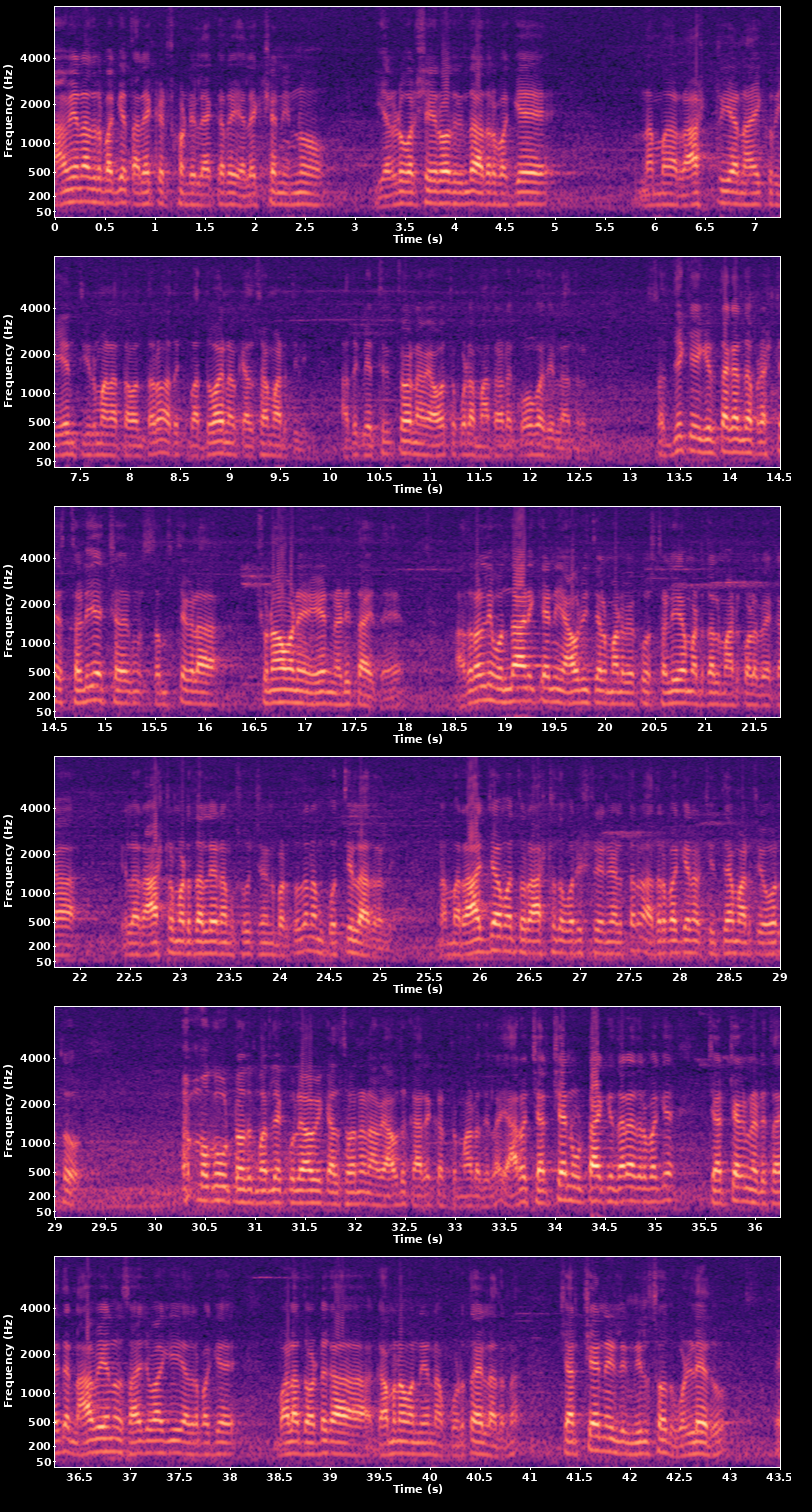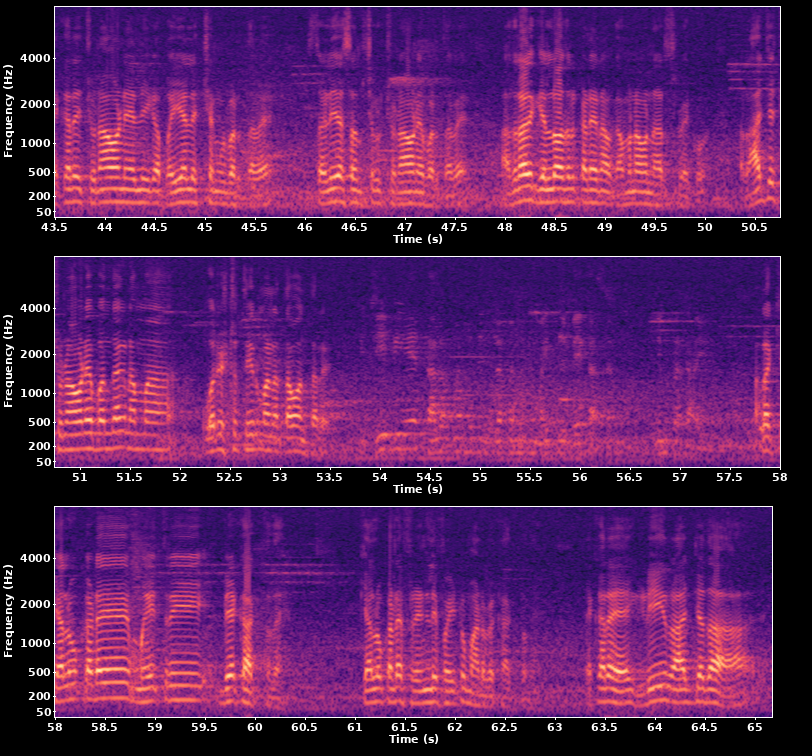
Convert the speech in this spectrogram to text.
ನಾವೇನದ್ರ ಬಗ್ಗೆ ತಲೆ ಕೆಡಿಸ್ಕೊಂಡಿಲ್ಲ, ಯಾಕಂದರೆ ಎಲೆಕ್ಷನ್ ಇನ್ನೂ ಎರಡು ವರ್ಷ ಇರೋದ್ರಿಂದ ಅದರ ಬಗ್ಗೆ ನಮ್ಮ ರಾಷ್ಟ್ರೀಯ ನಾಯಕರು ಏನು ತೀರ್ಮಾನ ತಗೊಂತಾರೋ ಅದಕ್ಕೆ ಬದ್ಧವಾಗಿ ನಾವು ಕೆಲಸ ಮಾಡ್ತೀವಿ. ಅದಕ್ಕೆ ವ್ಯತಿರಿಕ್ತವಾಗಿ ನಾವು ಯಾವತ್ತೂ ಕೂಡ ಮಾತಾಡೋಕ್ಕೆ ಹೋಗೋದಿಲ್ಲ ಅದರಲ್ಲಿ. ಸದ್ಯಕ್ಕೆ ಈಗಿರ್ತಕ್ಕಂಥ ಪ್ರಶ್ನೆ, ಸ್ಥಳೀಯ ಚ ಸಂಸ್ಥೆಗಳ ಚುನಾವಣೆ ಏನು ನಡೀತಾ ಇದೆ, ಅದರಲ್ಲಿ ಹೊಂದಾಣಿಕೆಯನ್ನು ಯಾವ ರೀತಿಯಲ್ಲಿ ಮಾಡಬೇಕು, ಸ್ಥಳೀಯ ಮಟ್ಟದಲ್ಲಿ ಮಾಡ್ಕೊಳ್ಬೇಕಾ, ಇಲ್ಲ ರಾಷ್ಟ್ರ ಮಟ್ಟದಲ್ಲೇ ನಮ್ಗೆ ಸೂಚನೆ ಬರ್ತದೆ ನಮ್ಗೆ ಗೊತ್ತಿಲ್ಲ ಅದರಲ್ಲಿ. ನಮ್ಮ ರಾಜ್ಯ ಮತ್ತು ರಾಷ್ಟ್ರದ ವರಿಷ್ಠರು ಏನು ಹೇಳ್ತಾರೋ ಅದರ ಬಗ್ಗೆ ನಾವು ಚಿಂತೆ ಮಾಡ್ತೀವಿ ಹೊರತು ಮಗು ಹುಟ್ಟೋದಕ್ಕೆ ಮೊದಲೇ ಕುಲಾವಿ ಕೆಲಸವನ್ನು ನಾವು ಯಾವುದು ಕಾರ್ಯಕರ್ತರು ಮಾಡೋದಿಲ್ಲ. ಯಾರೋ ಚರ್ಚೆಯನ್ನು ಹುಟ್ಟಾಕಿದ್ದಾರೆ, ಅದ್ರ ಬಗ್ಗೆ ಚರ್ಚೆಗಳು ನಡೀತಾ ಇದೆ. ನಾವೇನು ಸಹಜವಾಗಿ ಅದ್ರ ಬಗ್ಗೆ ಭಾಳ ದೊಡ್ಡ ಗಮನವನ್ನೇ ನಾವು ಕೊಡ್ತಾ ಇಲ್ಲ ಅದನ್ನು. ಚರ್ಚೆಯನ್ನು ಇಲ್ಲಿ ನಿಲ್ಲಿಸೋದು ಒಳ್ಳೆಯದು ಯಾಕಂದರೆ ಚುನಾವಣೆಯಲ್ಲಿ ಈಗ ಬೈ ಎಲೆಕ್ಷನ್ಗಳು ಬರ್ತವೆ, ಸ್ಥಳೀಯ ಸಂಸ್ಥೆಗಳು ಚುನಾವಣೆ ಬರ್ತವೆ. ಅದರಲ್ಲಿ ಗೆಲ್ಲೋದ್ರ ಕಡೆ ನಾವು ಗಮನವನ್ನು ಹರಿಸ್ಬೇಕು. ರಾಜ್ಯ ಚುನಾವಣೆ ಬಂದಾಗ ನಮ್ಮ ವರಿಷ್ಠ ತೀರ್ಮಾನ ತಗೊಂತಾರೆ. ಜಿ ಬಿ ಎ ತಾಲೂಕು ಮೈತ್ರಿ ಬೇಕಾ ಸರ್? ನಿಮ್ಮ ಪ್ರಕಾರ ಅಲ್ಲ, ಕೆಲವು ಕಡೆ ಮೈತ್ರಿ ಬೇಕಾಗ್ತದೆ. ಕೆಲವು ಕಡೆ ಫ್ರೆಂಡ್ಲಿ ಫೈಟು ಮಾಡಬೇಕಾಗ್ತದೆ. ಯಾಕಂದರೆ ಇಡೀ ರಾಜ್ಯದ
